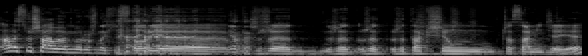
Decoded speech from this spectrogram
ale słyszałem różne historie, Ja. Że, że, że, że tak się czasami dzieje.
